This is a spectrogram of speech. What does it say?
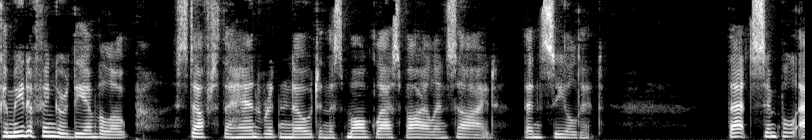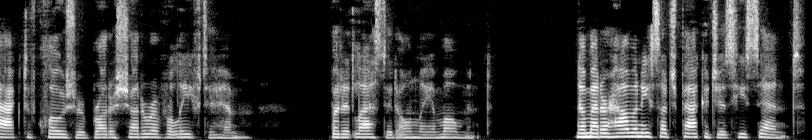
Kamita fingered the envelope, stuffed the handwritten note in the small glass vial inside, then sealed it. That simple act of closure brought a shudder of relief to him, but it lasted only a moment. No matter how many such packages he sent,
